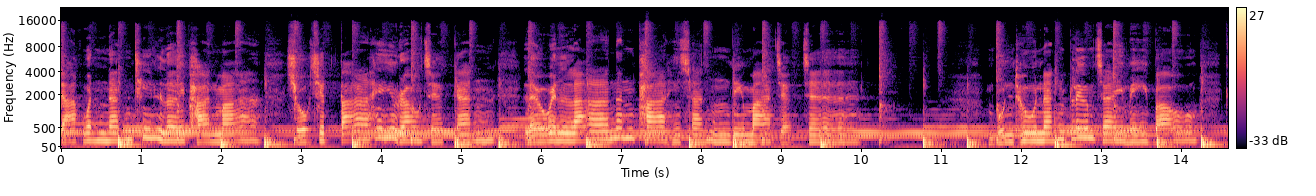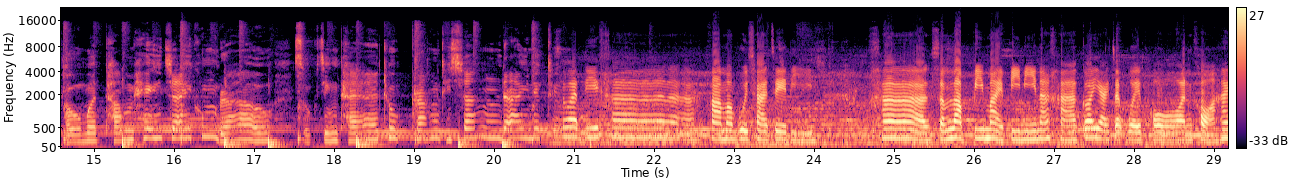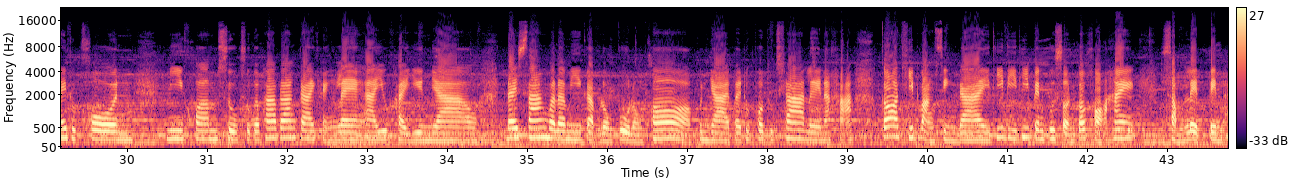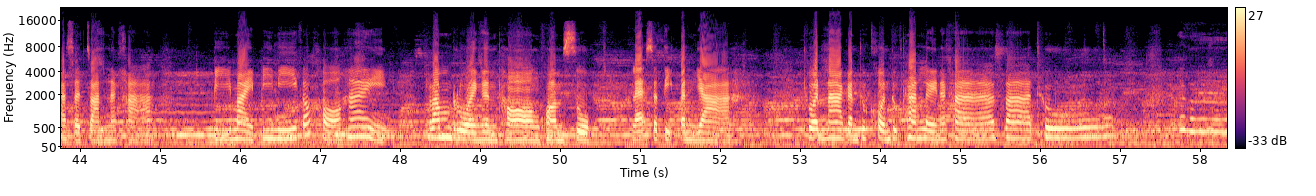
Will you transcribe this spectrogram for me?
จากวันนั้นที่เลยผ่านมา โชคชะตาให้เราเจอกัน และเวลานั้นพาให้ฉันได้มาเจอเจอ บุญเท่านั้นปลื้มใจไม่เบา เขามาทำให้ใจของเรา สุขจริงแท้ทุกครั้งที่ฉันได้นึกถึง สวัสดีค่ะ พามาบูชาเจดีย์ ค่ะสำหรับปีใหม่ปีนี้นะคะ ก็อยากจะอวยพรขอให้ทุกคน มีความสุขสุขภาพร่างกายแข็งแรง อายุขัยยืนยาว ได้สร้างบารมีกับหลวงปู่หลวงพ่อ คุณยายไปทุกภพทุกชาติเลยนะคะ ก็คิดหวังสิ่งใดที่ดีที่เป็นกุศลก็ขอให้สำเร็จเป็นอัศจรรย์นะคะ ปีใหม่ปีนี้ก็ขอให้ร่ำรวยเงินทอง ความสุขและสติปัญญา ทวนหน้ากันทุกคนทุกท่านเลยนะคะ สาธุบ๊ายบาย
